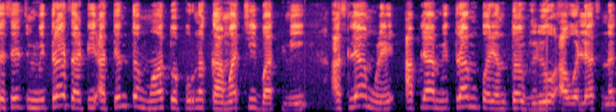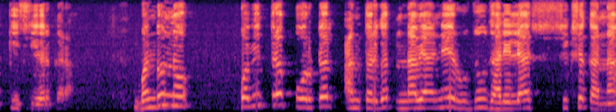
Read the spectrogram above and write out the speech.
तसेच मित्रासाठी अत्यंत महत्त्वपूर्ण कामाची बातमी असल्यामुळे आपल्या मित्रांपर्यंत व्हिडिओ आवडल्यास नक्की शेअर करा. बंधूंनो पवित्र पोर्टल अंतर्गत नव्याने रुजू झालेल्या शिक्षकांना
